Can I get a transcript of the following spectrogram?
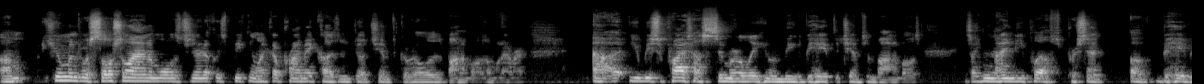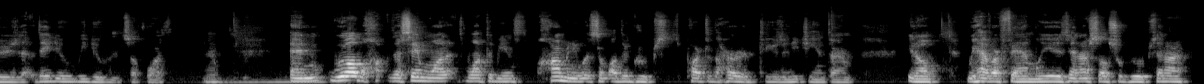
Um, humans were social animals, genetically speaking, like our primate cousins, you know, chimps, gorillas, bonobos, and whatever. Uh, you'd be surprised how similarly human beings behave to chimps and bonobos. It's like 90 plus percent of behaviors that they do, we do, and so forth. You know? and we all the same want want to be in harmony with some other groups, parts of the herd, to use a Nietzschean term. You know, we have our families and our social groups and our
